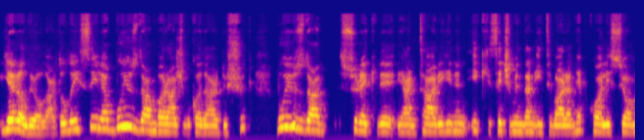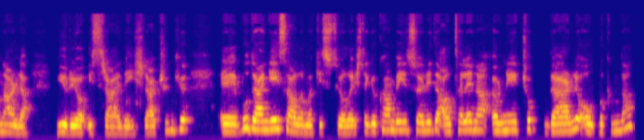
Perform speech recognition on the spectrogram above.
yer alıyorlar. Dolayısıyla bu yüzden baraj bu kadar düşük. Bu yüzden sürekli yani tarihinin ilk seçiminden itibaren hep koalisyonlarla yürüyor İsrail'de işler. Çünkü e, bu dengeyi sağlamak istiyorlar. İşte Gökhan Bey'in söylediği Altalena örneği çok değerli o bakımdan.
